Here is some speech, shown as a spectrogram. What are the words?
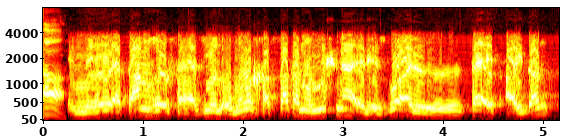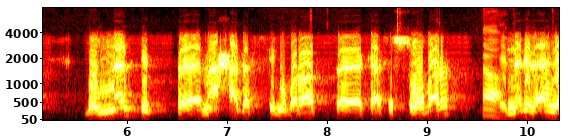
آه إن هي تنظر في هذه الأمور خاصة وان إحنا الأسبوع الفائت أيضا بمناسبة آه، ما حدث في مباراة آه، كأس السوبر آه. النادي الأهلي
